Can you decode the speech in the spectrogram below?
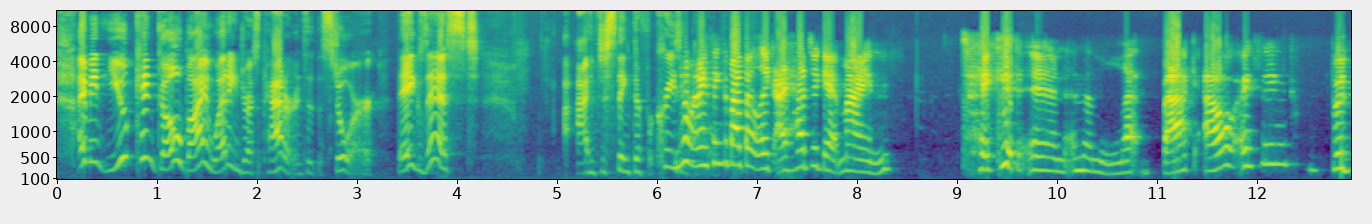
I mean, you can go buy wedding dress patterns at the store. They exist. I just think they're for crazy. No, and I think about that. Like, I had to get mine, take it in, and then let back out. I think, but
